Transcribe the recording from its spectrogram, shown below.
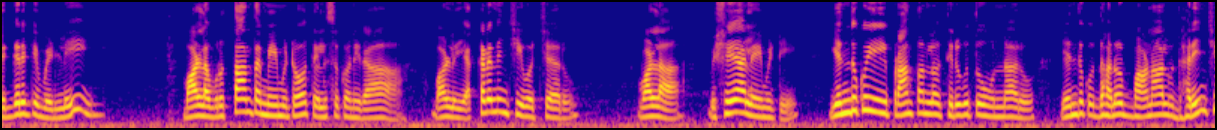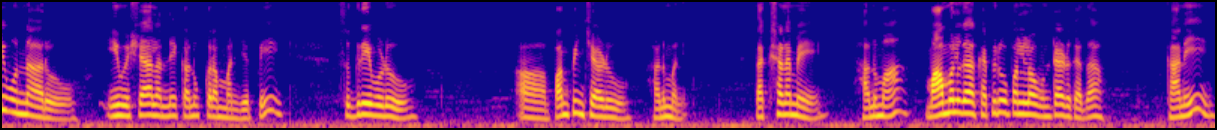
దగ్గరికి వెళ్ళి వాళ్ళ వృత్తాంతం ఏమిటో తెలుసుకొనిరా. వాళ్ళు ఎక్కడి నుంచి వచ్చారు? వాళ్ళ విషయాలు ఏమిటి ఎందుకు ఈ ప్రాంతంలో తిరుగుతూ ఉన్నారు? ఎందుకు ధనుర్బాణాలు ధరించి ఉన్నారు? ఈ విషయాలన్నీ కనుక్రమ్మని చెప్పి సుగ్రీవుడు పంపించాడు హనుమని. తక్షణమే హనుమ మామూలుగా కపిరూపంలో ఉంటాడు కదా. కానీ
